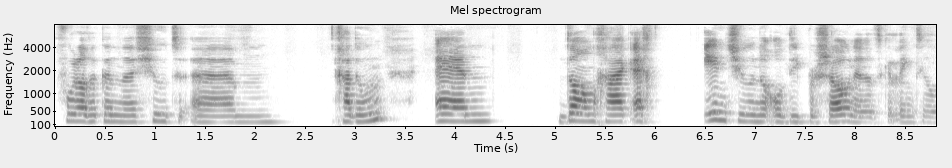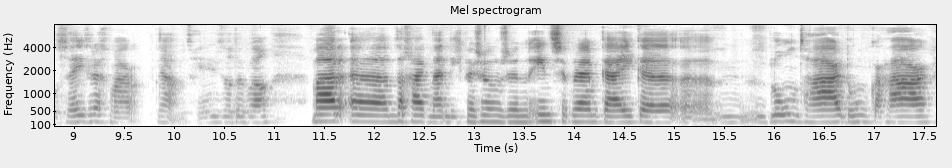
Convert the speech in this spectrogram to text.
voordat ik een eh, shoot um, ga doen. En dan ga ik echt intunen op die persoon. En dat klinkt heel zeverig, maar ja, misschien is dat ook wel. Maar uh, dan ga ik naar die persoon zijn Instagram kijken. Uh, blond haar, donker haar,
